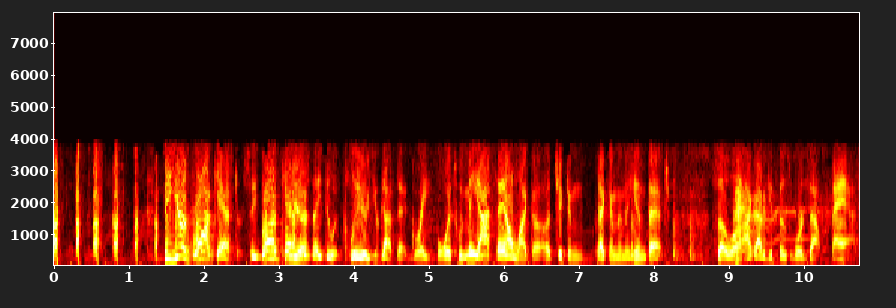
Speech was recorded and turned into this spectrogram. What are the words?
See, you're a broadcaster. See, broadcasters, Yeah. they do it clear. You got that great voice. With me, I sound like a, a chicken pecking in a hen patch. So uh, I got to get those words out fast.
